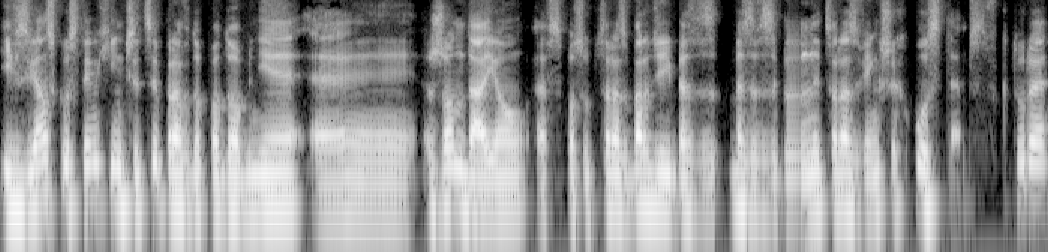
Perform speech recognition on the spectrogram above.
I w związku z tym Chińczycy prawdopodobnie e, żądają w sposób coraz bardziej bez, bezwzględny coraz większych ustępstw, które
